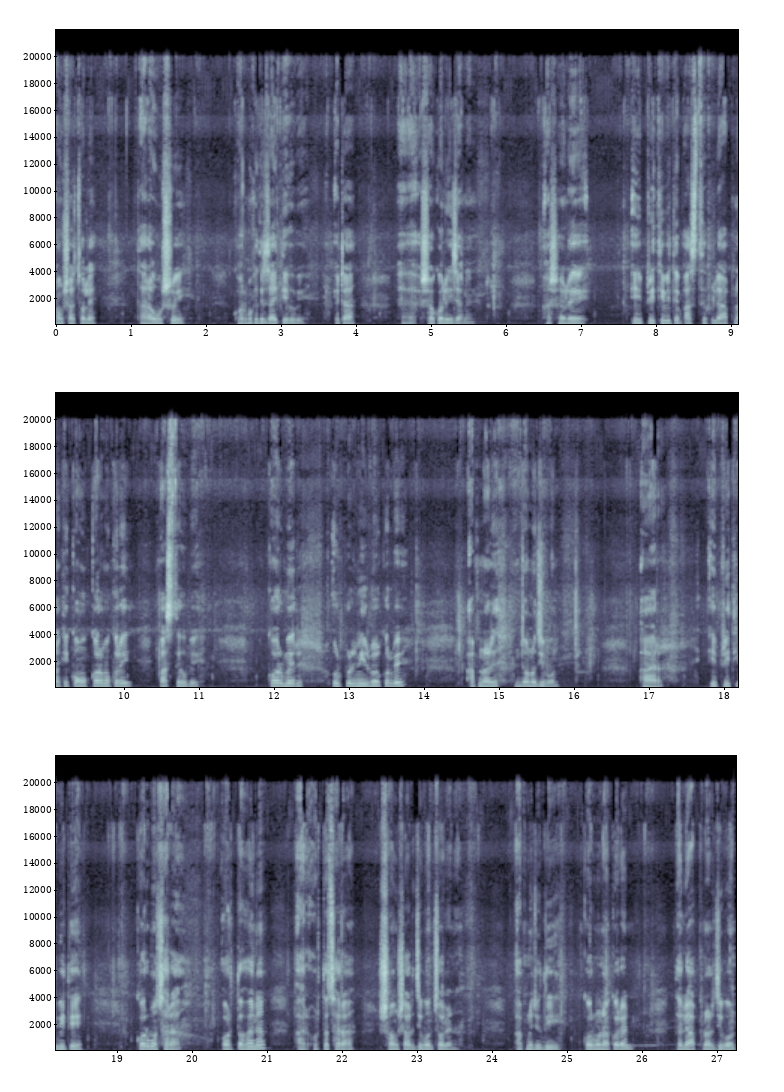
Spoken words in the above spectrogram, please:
সংসার চলে, তারা অবশ্যই কর্মক্ষেত্রে যাইতে হবে। এটা সকলেই জানেন। আসলে এই পৃথিবীতে বাঁচতে হলে আপনাকে কর্ম করেই বাঁচতে হবে। কর্মের উপরে নির্ভর করবে আপনার জনজীবন। আর এই পৃথিবীতে কর্ম ছাড়া অর্থ হয় না আর অর্থ ছাড়া সংসার জীবন চলে না। আপনি যদি কর্ম না করেন, তাহলে আপনার জীবন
